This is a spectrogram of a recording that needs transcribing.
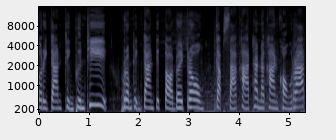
บริการถึงพื้นที่ รวมถึงการติดต่อโดยตรงกับสาขาธนาคารของรัฐ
